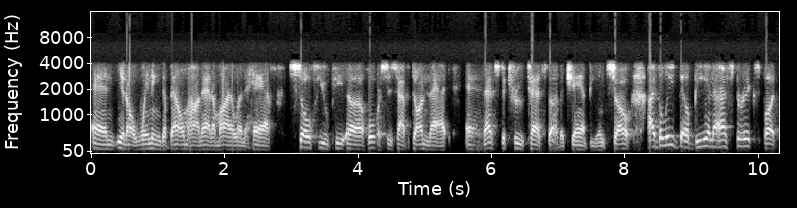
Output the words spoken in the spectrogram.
and, you know, winning the Belmont at a mile and a half so few uh, horses have done that, and that's the true test of a champion. So I believe there'll be an asterisk, but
